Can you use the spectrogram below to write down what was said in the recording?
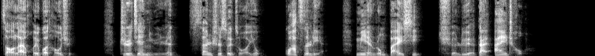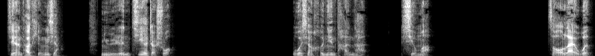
早濑回过头去，只见女人三十岁左右，瓜子脸，面容白皙。却略带哀愁。见他停下，女人接着说：“我想和您谈谈，行吗？”早赖问：“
